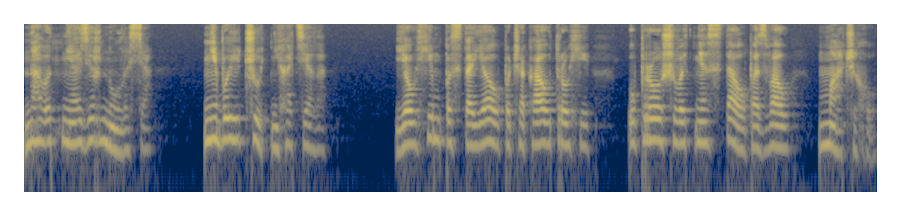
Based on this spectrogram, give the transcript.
нават не азірнулася, нібы і чуць не хацела. Яўхім пастаяў, пачакаў трохі, упрошваць не стаў, пазваў мачыху.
